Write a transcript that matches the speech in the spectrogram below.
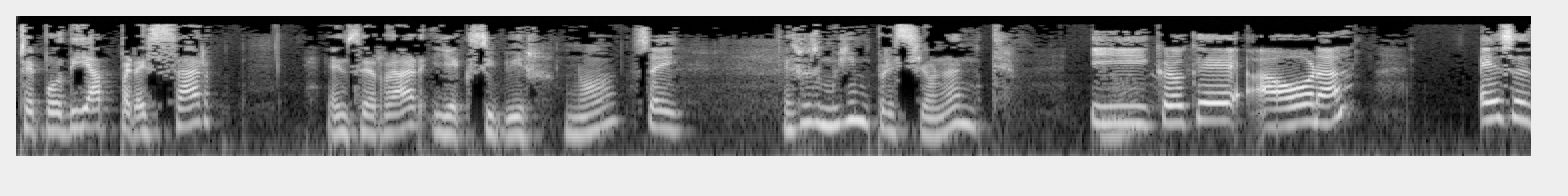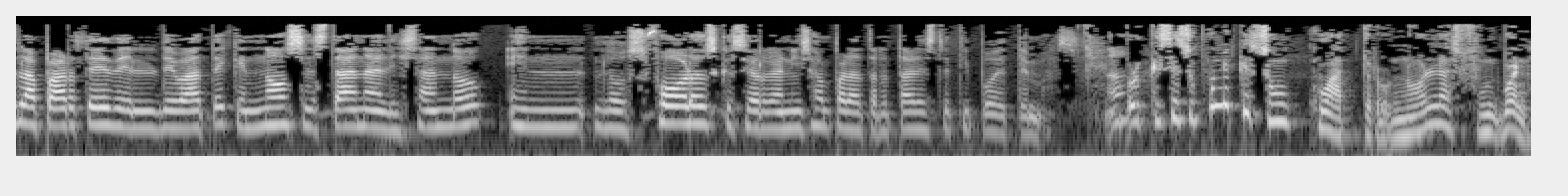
se podía apresar, encerrar y exhibir, ¿no? Sí. Eso es muy impresionante. Y creo que ahora esa es la parte del debate que no se está analizando en los foros que se organizan para tratar este tipo de temas. Porque se supone que son cuatro, ¿no? Las bueno,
